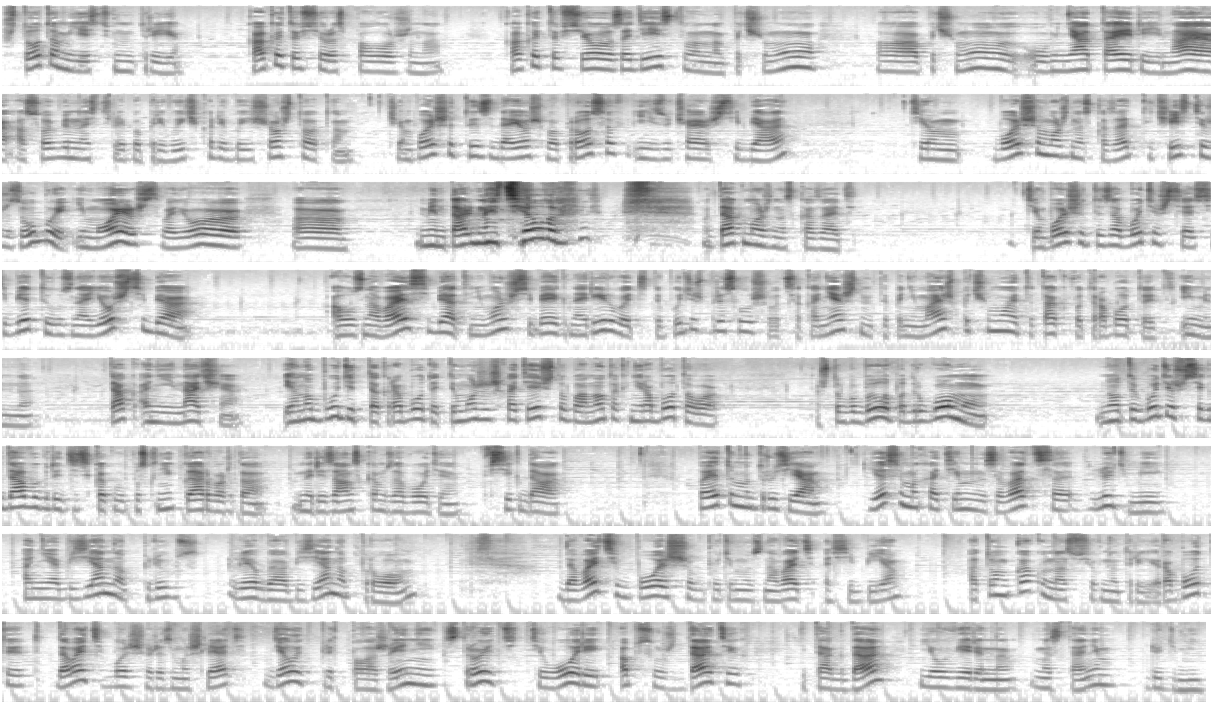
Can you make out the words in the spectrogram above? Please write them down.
что там есть внутри, как это все расположено, как это все задействовано, почему, почему у меня та или иная особенность, либо привычка, либо еще что-то. Чем больше ты задаешь вопросов и изучаешь себя, тем больше, можно сказать, ты чистишь зубы и моешь свое э, ментальное тело. вот так можно сказать. Тем больше ты заботишься о себе, ты узнаешь себя, а узнавая себя, ты не можешь себя игнорировать, ты будешь прислушиваться. Конечно, ты понимаешь, почему это так вот работает именно. Так, а не иначе. И оно будет так работать. Ты можешь хотеть, чтобы оно так не работало чтобы было по-другому. Но ты будешь всегда выглядеть как выпускник Гарварда на Рязанском заводе. Всегда. Поэтому, друзья, если мы хотим называться людьми, а не обезьяна плюс, либо обезьяна про, давайте больше будем узнавать о себе, о том, как у нас все внутри работает. Давайте больше размышлять, делать предположений, строить теории, обсуждать их – и тогда, я уверена, мы станем людьми.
